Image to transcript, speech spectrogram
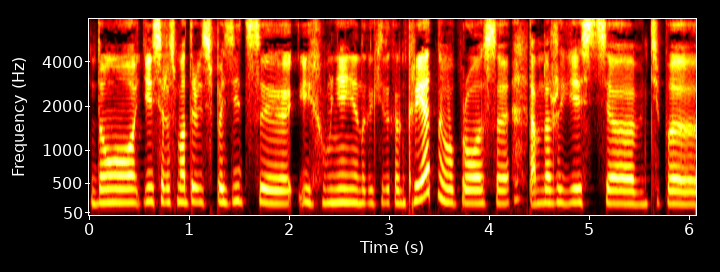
но если рассматривать с позиции их мнения на какие-то конкретные вопросы, там даже есть, э, типа,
